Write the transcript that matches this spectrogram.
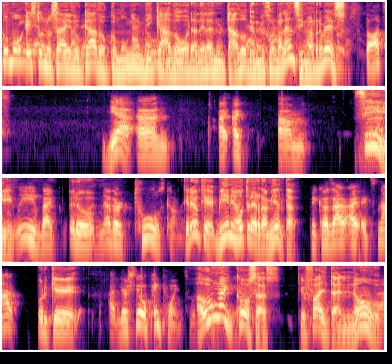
cómo esto nos ha educado como un indicador adelantado de un mejor balance y no al revés. Yeah, um, Sí, pero creo que viene otra herramienta. Porque aún hay cosas que faltan, ¿no?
